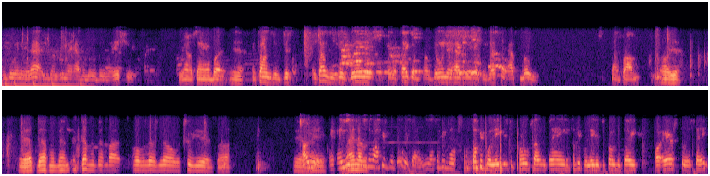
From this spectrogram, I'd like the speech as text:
and do any of that, you're gonna, you may have a little bit of an issue. You know what I'm saying? But yeah. in terms of just in terms of just doing it for the sake of, of doing it, having it in possession, absolutely, not a problem. Oh yeah. Yeah, it's definitely been it's definitely been about over a little, little over two years. So uh, yeah, oh yeah, and, and is the never- reason why people do it though. You know, some people some people need it to prove certain things. Some people need it to prove that they are heirs to a state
